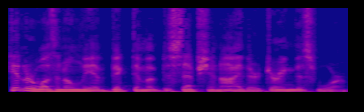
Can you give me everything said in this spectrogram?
Hitler wasn't only a victim of deception either during this war.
